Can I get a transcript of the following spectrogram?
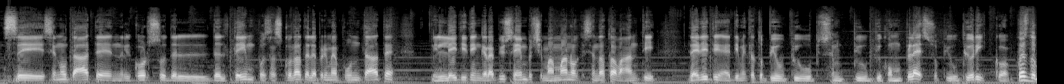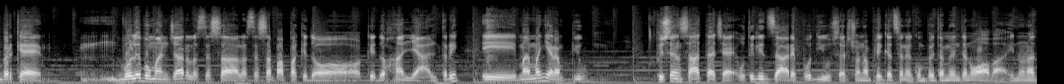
Se, se, notate nel corso del, del, tempo, se ascoltate le prime puntate, l'editing era più semplice, man mano che si è andato avanti, l'editing è diventato più, più, più, più complesso, più, ricco. Questo perché volevo mangiare la stessa, la stessa pappa che do, che do, agli altri, e, ma in maniera più, più sensata, cioè utilizzare Poduser, cioè un'applicazione completamente nuova in, una,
